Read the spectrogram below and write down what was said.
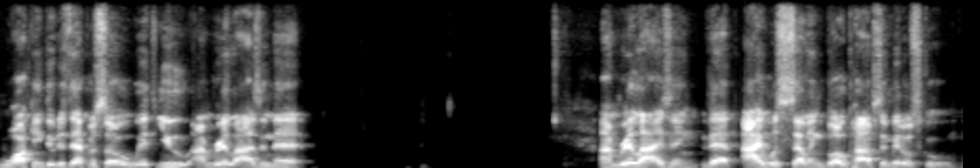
walking through this episode with you i'm realizing that i'm realizing that i was selling blow pops in middle school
